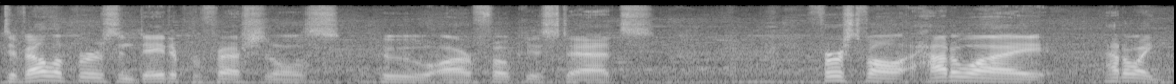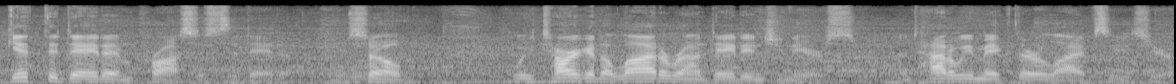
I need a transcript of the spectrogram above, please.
developers and data professionals who are focused at, first of all, how do I, how do I get the data and process the data? Mm -hmm. So we target a lot around data engineers and how do we make their lives easier?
